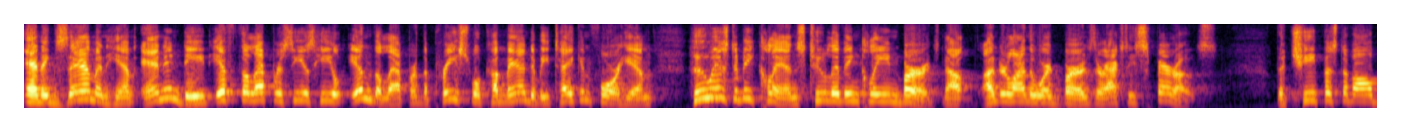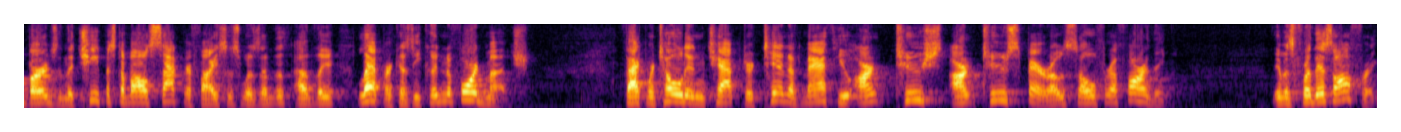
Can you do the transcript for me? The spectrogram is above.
and examine him. And indeed, if the leprosy is healed in the leper, the priest will command to be taken for him. Who is to be cleansed? Two living clean birds. Now, underline the word birds, they're actually sparrows. The cheapest of all birds and the cheapest of all sacrifices was of the, of the leper because he couldn't afford much. In fact, we're told in chapter 10 of Matthew, aren't two, aren't two sparrows sold for a farthing? It was for this offering.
